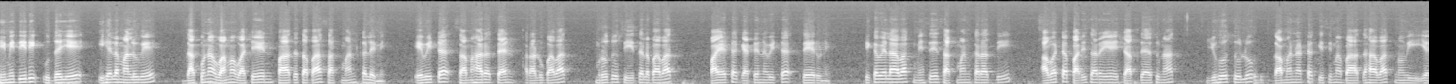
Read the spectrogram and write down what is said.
හිමිදිරි උදයේ ඉහළ මළුවේ දකුණ වම වශයෙන් පාද තබා සක්මන් කළෙමි. එවිට සමහර තැන් රළු බවත් මෘදු සීතල බවත් পায়ට ගැටෙන විට තේරුණි. ටික වේලාවක් මෙසේ සක්මන් කරද්දී අවට පරිසරයේ ශබ්ද ඇසුණත් යහුසුළු ගමනට කිසිම බාධාවක් නොවිය.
